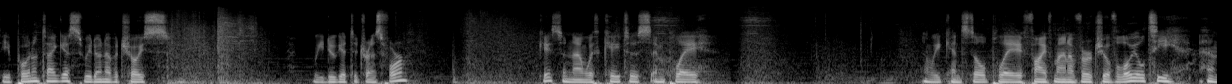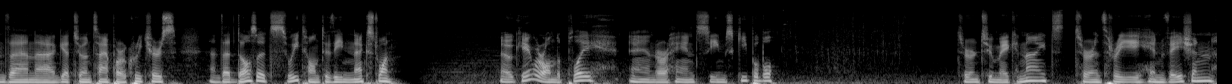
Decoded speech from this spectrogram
the opponent, I guess. We don't have a choice. We do get to transform. Okay, so now with Caetus in play, we can still play 5 mana Virtue of Loyalty and then uh, get to untap our creatures. And that does it. Sweet, on to the next one. Okay, we're on the play, and our hand seems keepable. Turn 2 make a knight, turn 3 invasion.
